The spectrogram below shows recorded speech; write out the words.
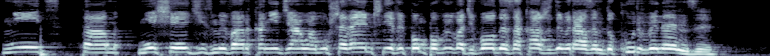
Nic tam nie siedzi, zmywarka nie działa. Muszę ręcznie wypompowywać wodę za każdym razem do kurwy nędzy.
